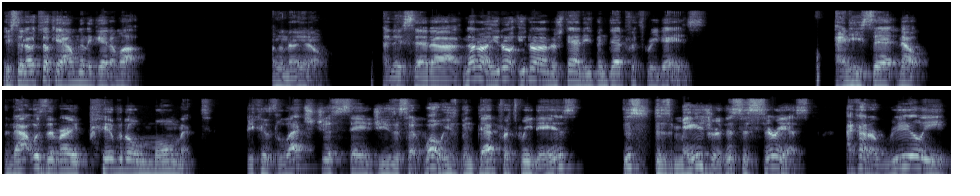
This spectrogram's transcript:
He said, Oh, it's okay, I'm gonna get him up. I'm gonna, you know. And they said, uh, no, no, you don't you don't understand. He's been dead for three days. And he said, now that was the very pivotal moment because let's just say Jesus said, Whoa, he's been dead for three days. This is major. This is serious. I gotta really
